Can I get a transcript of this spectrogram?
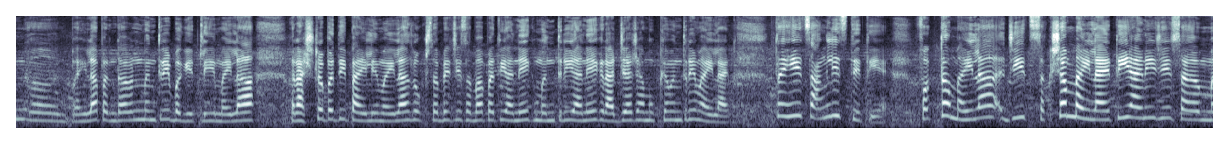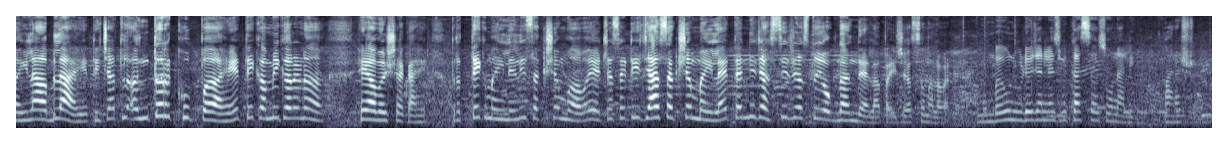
महिला प्रधानमंत्री बघितली महिला राष्ट्रपती पाहिली महिला लोकसभेची सभापती अनेक मंत्री अनेक राज्याच्या मुख्यमंत्री महिला आहेत. तर ही चांगली स्थिती आहे. फक्त महिला जी सक्षम महिला आहे ती आणि जी स महिला अबला आहे तिच्यातलं अंतर खूप आहे ते कमी करणं हे आवश्यक आहे. प्रत्येक महिलेने सक्षम व्हावं याच्यासाठी ज्या सक्षम महिला आहेत त्यांनी जास्तीत जास्त योगदान द्यायला पाहिजे असं मला वाटतं. मुंबईहून व्हिडिओ जर्नलिस्ट विकास सोनाली महाराष्ट्र.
